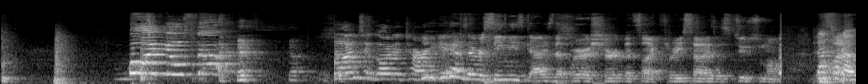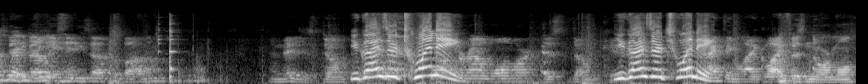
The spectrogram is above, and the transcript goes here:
Boy, if you don't stop. Want to go to Target. You guys ever seen these guys that wear a shirt that's like three sizes too small? That's what I was Their waiting for belly you to say. hangs out the bottom, and they just don't. You guys are Walking twinning. around Walmart, just don't care. You guys are twinning. acting like life is normal.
